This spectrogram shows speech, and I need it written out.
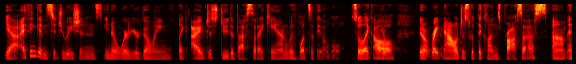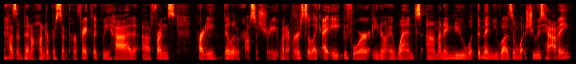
Yeah, I think in situations, you know, where you're going, like I just do the best that I can with what's available. So like I'll, you know, right now just with the cleanse process, um, it hasn't been 100% perfect. Like we had a friend's party, they live across the street, whatever. So like I ate before, you know, I went um, and I knew what the menu was and what she was having.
